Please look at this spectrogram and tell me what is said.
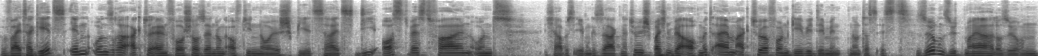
Weiter geht's in unserer aktuellen Vorschau-Sendung auf die neue Spielzeit, die Ostwestfalen. Und ich habe es eben gesagt, natürlich sprechen wir auch mit einem Akteur von GWD Minden und das ist Sören Südmeier. Hallo Sören.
